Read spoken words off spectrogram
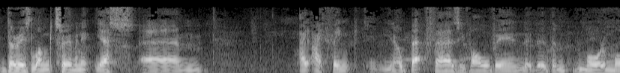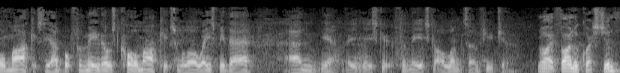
there is long term in it, yes. Um, I, I, think you know Betfair's evolving. The, the, the, more and more markets they add, but for me, those core markets will always be there. And yeah, it, it's good. for me. It's got a long term future. Right. Final question.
